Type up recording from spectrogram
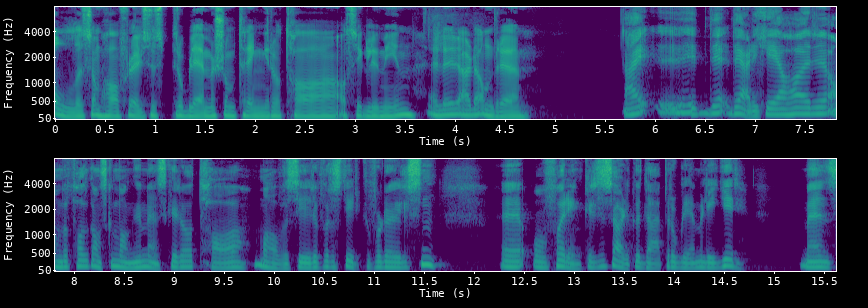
alle som har fordøyelsesproblemer som trenger å ta asyglumin, eller er det andre Nei, det, det, er det ikke. Jeg har anbefalt ganske mange mennesker å ta mavesyre for å styrke fordøyelsen. Eh, og for enkelte så er det ikke der problemet ligger. Mens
